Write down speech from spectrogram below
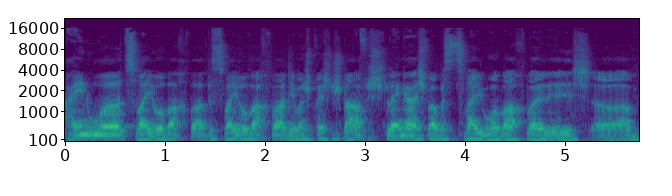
1 Uhr, 2 Uhr wach war, bis 2 Uhr wach war. Dementsprechend schlafe ich länger. Ich war bis 2 Uhr wach, weil ich ähm,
